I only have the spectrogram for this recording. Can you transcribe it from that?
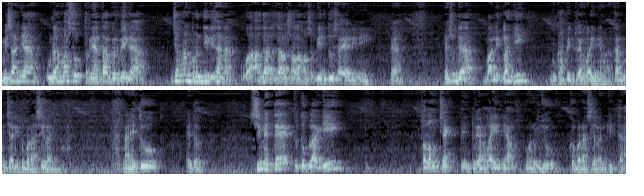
misalnya udah masuk ternyata berbeda jangan berhenti di sana. Wah gagal salah masuk pintu saya ini ya. Ya sudah balik lagi buka pintu yang lain yang akan mencari keberhasilan. Nah itu itu. Simete tutup lagi. Tolong cek pintu yang lain yang menuju keberhasilan kita.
